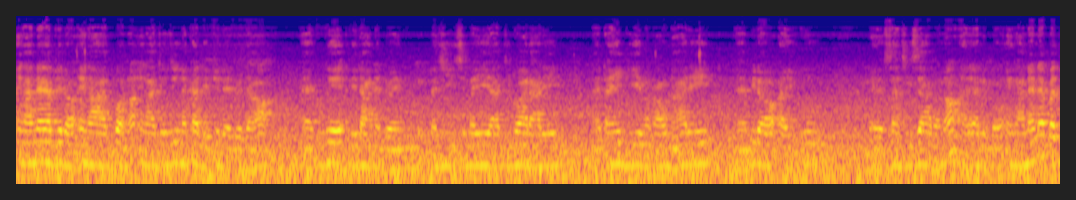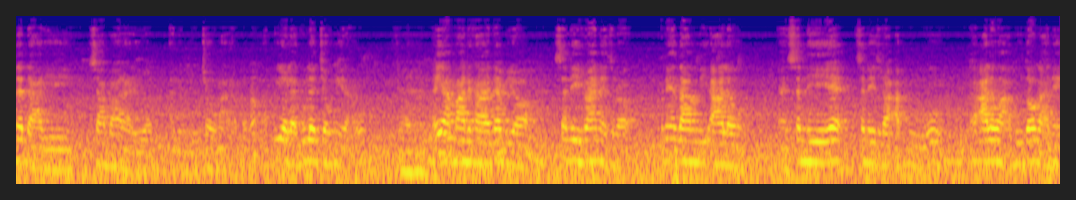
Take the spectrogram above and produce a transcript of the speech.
အင်္ဂါနဲ့ဖြစ်တော့အင်္ဂါပေါ့နော်အင်္ဂါကျိုးစီနှစ်ခတ်တွေဖြစ်တဲ့အတွက်ကြောင့် အဲခုခေတ်အနေဒါနဲ့တွင်လက်ရှိစမေးရကြီးပွားတာတွေအဲတိုင်းပြည်မကောင်းတာတွေအဲပြီးတော့အခုအဲစန်စီစာပေါ့နော်အဲအဲ့လိုပုံအင်္ဂါနဲ့နဲ့ပတ်သက်တာတွေရှားပါတာတွေတော့အဲ့လိုမျိုးကြုံရတာပေါ့နော်ပြီးတော့လည်းအခုလည်းကြုံနေတာဟုတ်အဲ့ရမှာတခါတက်ပြီးတော့စနေလွမ်းနေဆိုတော့ခဏသားသမီးအားလုံးအဲစနေရဲ့စနေဆိုတာအပူကိုအားလုံးကအပူတော့ကနေ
